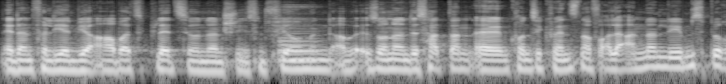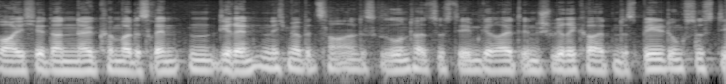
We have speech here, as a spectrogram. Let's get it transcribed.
äh, dann verlieren wir Arbeitsplätze und dann schließen Firmen. Mhm. Aber, sondern das hat dann äh, Konsequenzen auf alle anderen Lebensbereiche. Dann äh, können wir das Renten, die Renten nicht mehr bezahlen, das Gesundheitssystem gerät in Schwierigkeiten, das Bildungssystem.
